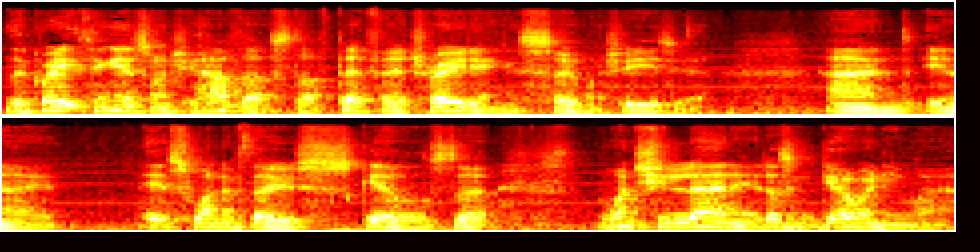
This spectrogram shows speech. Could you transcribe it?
the great thing is, once you have that stuff, Betfair trading is so much easier. And, you know, it's one of those skills that once you learn it, it doesn't go anywhere.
